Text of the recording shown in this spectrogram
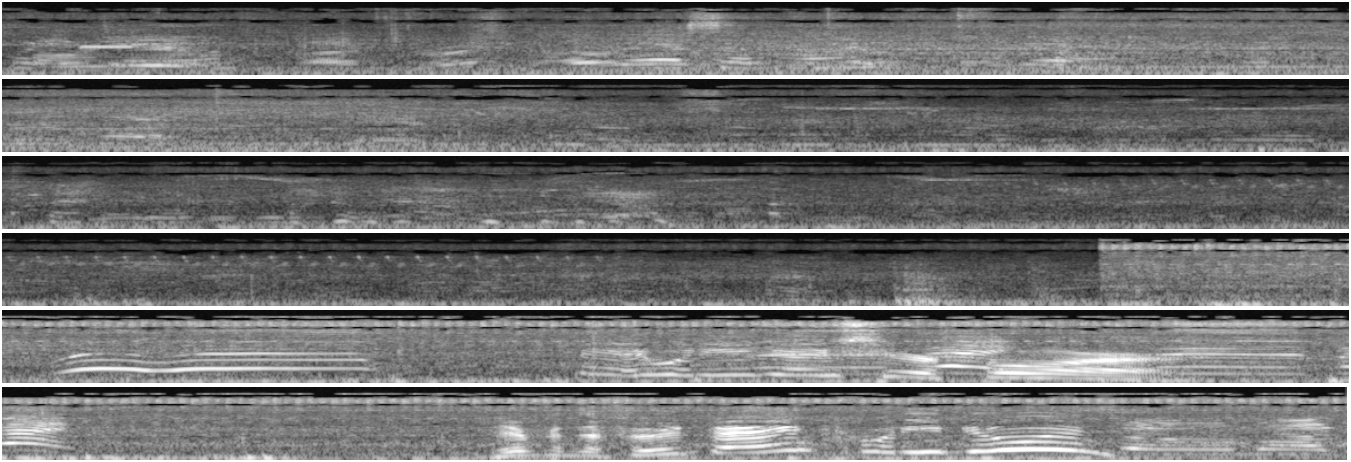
put How are it you? I'm great. How are Yeah, you? so fun? Yeah. Hey, what are you guys here for? Here for the food bank? What are you doing? So much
